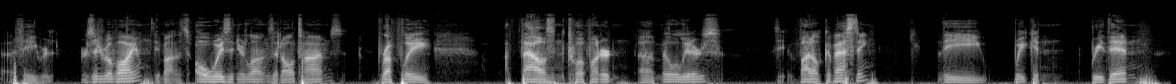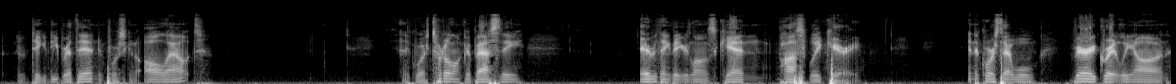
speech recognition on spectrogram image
Uh, the re residual volume, the amount that's always in your lungs at all times, roughly 1,000 to 1,200 uh, milliliters. The vital capacity, the we can breathe in, take a deep breath in, and forcing it all out. And of course, total lung capacity, everything that your lungs can possibly carry. And of course, that will vary greatly on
